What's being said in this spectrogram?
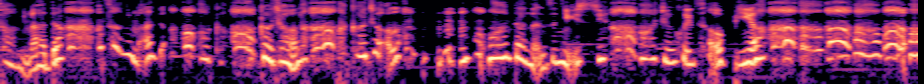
操你妈的，操你妈的，高高潮了，高潮了，大篮子女婿，真会操逼啊！啊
